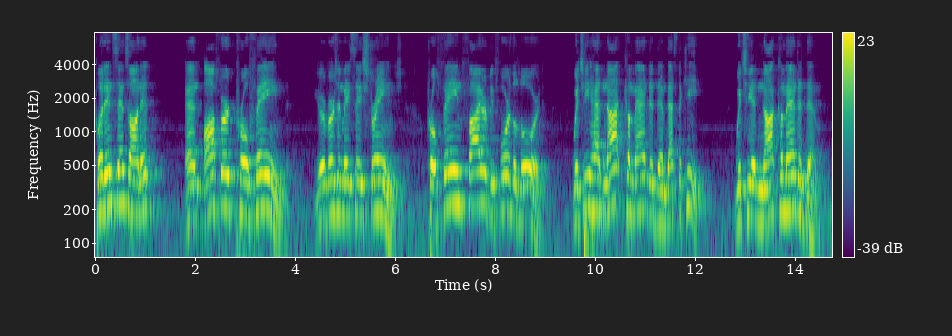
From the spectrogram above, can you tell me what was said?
put incense on it, and offered profane. Your version may say strange. Profane fire before the Lord, which he had not commanded them. That's the key. Which he had not commanded them.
